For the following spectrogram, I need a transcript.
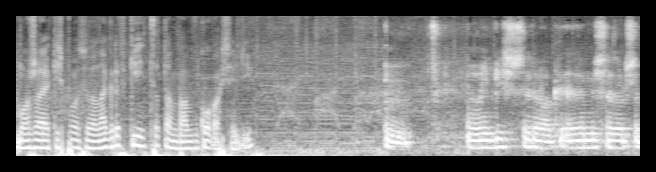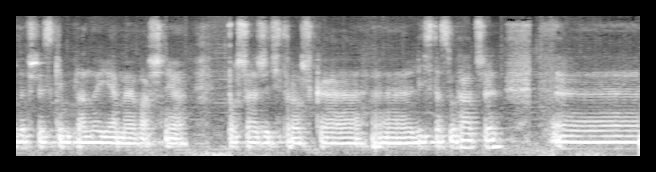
może jakieś pomysły na nagrywki? Co tam wam w głowach siedzi? Na najbliższy rok e, myślę, że przede wszystkim planujemy właśnie poszerzyć troszkę e, listę słuchaczy e,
